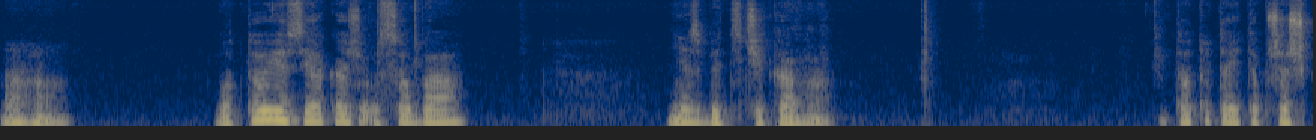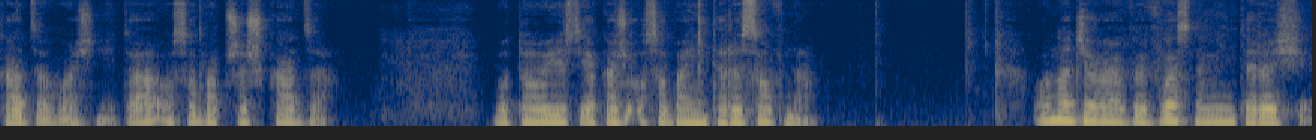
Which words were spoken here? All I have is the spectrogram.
Aha. Bo to jest jakaś osoba niezbyt ciekawa. To tutaj to przeszkadza właśnie. Ta osoba przeszkadza, bo to jest jakaś osoba interesowna. Ona działa we własnym interesie.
